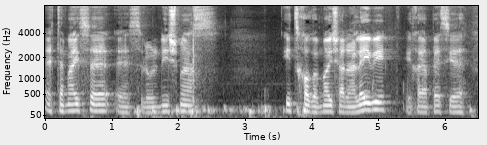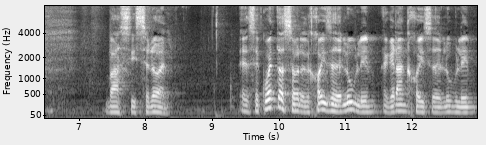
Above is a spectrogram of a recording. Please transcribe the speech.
Este maíz es Lurnishmas Itzhok y. Eh, se cuenta sobre el Joise de Lublin, el gran Joise de Lublin,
